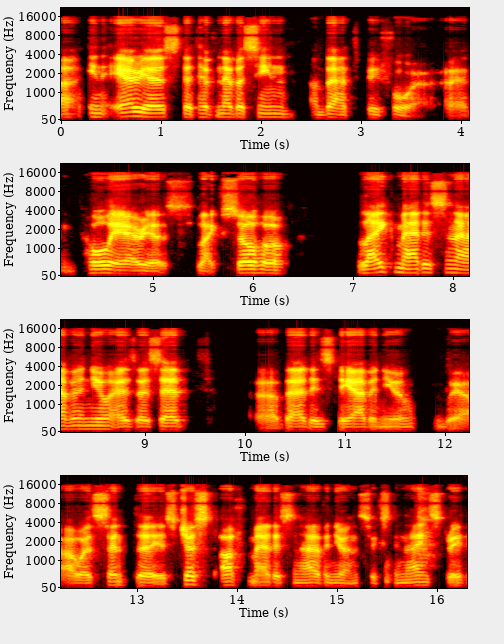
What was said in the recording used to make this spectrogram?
uh, in areas that have never seen that before, and whole areas like Soho, like Madison Avenue, as I said, uh, that is the avenue where our center is just off Madison Avenue and 69th Street.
